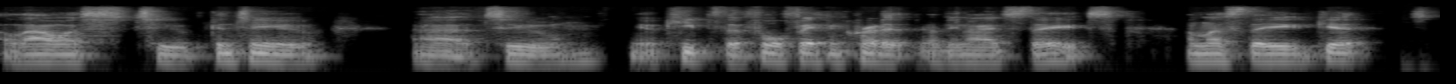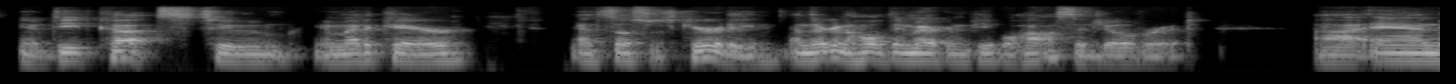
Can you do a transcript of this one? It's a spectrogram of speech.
allow us to continue uh, to you know, keep the full faith and credit of the United States unless they get you know deep cuts to you know, Medicare and Social Security, and they're going to hold the American people hostage over it. Uh, and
